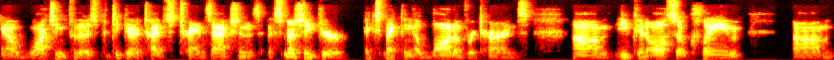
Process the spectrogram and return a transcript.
you know watching for those particular types of transactions, especially if you're expecting a lot of returns, um, you could also claim um,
